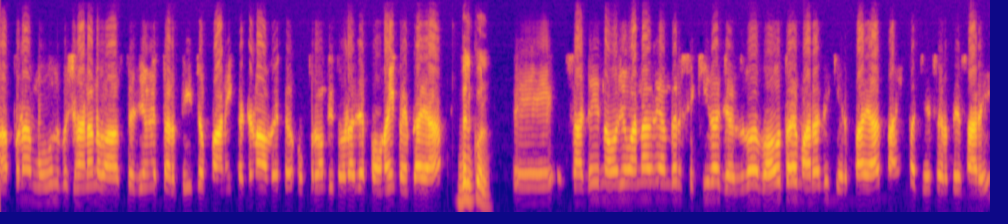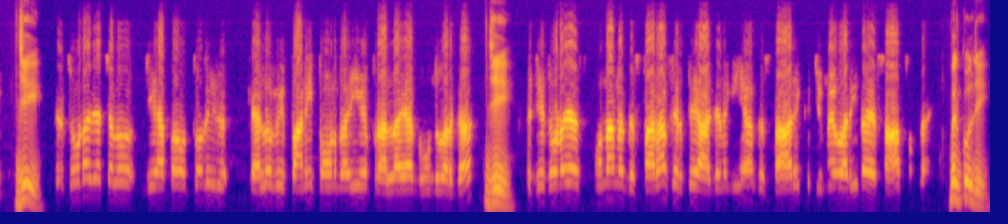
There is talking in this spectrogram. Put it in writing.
ਆਪਣਾ ਮੂਲ ਪਛਾਣਨ ਵਾਸਤੇ ਜਿਵੇਂ ਧਰਤੀ ਚੋਂ ਪਾਣੀ ਕੱਢਣਾ ਹੋਵੇ ਤਾਂ ਉੱਪਰੋਂ ਦੀ ਥੋੜਾ ਜਿਹਾ ਪਾਉਣਾ ਹੀ ਪੈਂਦਾ ਆ। ਬਿਲਕੁਲ। ਤੇ ਸਾਡੇ ਨੌਜਵਾਨਾਂ ਦੇ ਅੰਦਰ ਸਿੱਖੀ ਦਾ ਜਜ਼ਬਾ ਬਹੁਤ ਹੈ ਮਹਾਰਾਜ ਦੀ ਕਿਰਪਾ ਆ ਤਾਂ ਹੀ ਭੱਜੇ ਫਿਰਦੇ ਸਾਰੇ। ਜੀ। ਫਿਰ ਥੋੜਾ ਜਿਹਾ ਚਲੋ ਜੇ ਆਪਾਂ ਉਤੋਂ ਦੀ ਲ- ਕਹਿ ਲਓ ਵੀ ਪਾਣੀ ਪਾਉਣ ਦਾ ਹੀ ਇਹ ਉਪਰਾਲਾ ਆ ਬੂੰਦ ਵਰਗਾ। ਜੀ। ਤੇ ਜੇ ਥੋੜਾ ਜਿਹਾ ਉਹਨਾਂ ਨੂੰ ਦਸਤਾਰਾਂ ਸਿਰ ਤੇ ਆ ਜਾਣਗੀਆਂ ਦਸਤਾਰ ਇੱਕ ਜ਼ਿੰਮੇਵਾਰੀ ਦਾ ਅਹਿਸਾਸ ਹੁੰਦਾ ਹੈ। ਬਿਲਕੁਲ ਜੀ।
